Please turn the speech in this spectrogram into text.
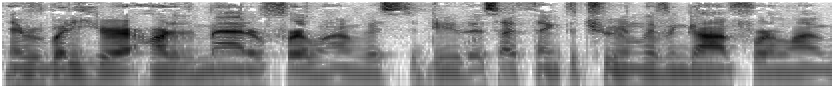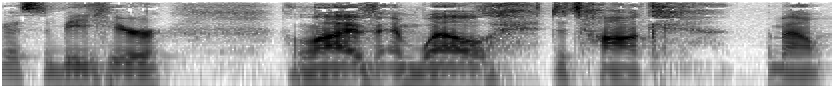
and everybody here at Heart of the Matter for allowing us to do this. I thank the true and living God for allowing us to be here alive and well to talk about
